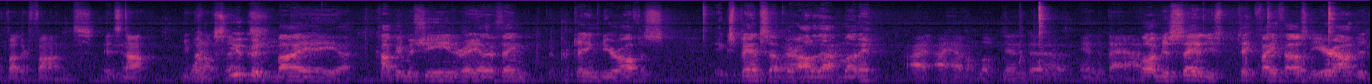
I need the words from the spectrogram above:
of other funds. It's not You oh You couldn't buy a uh, copy machine or any other thing pertaining to your office expense up there out of that money? I, I haven't looked into, into that. Well, I'm just saying, you take five thousand a year out, and it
